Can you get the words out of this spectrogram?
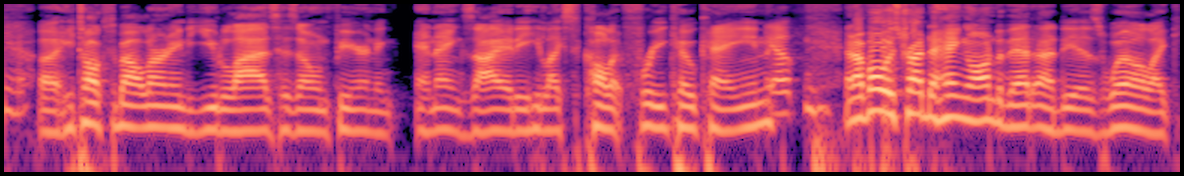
uh, he talks about learning to utilize his own fear and, and anxiety. He likes to call it free cocaine. Yep. And I've always tried to hang on to that idea as well. Like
